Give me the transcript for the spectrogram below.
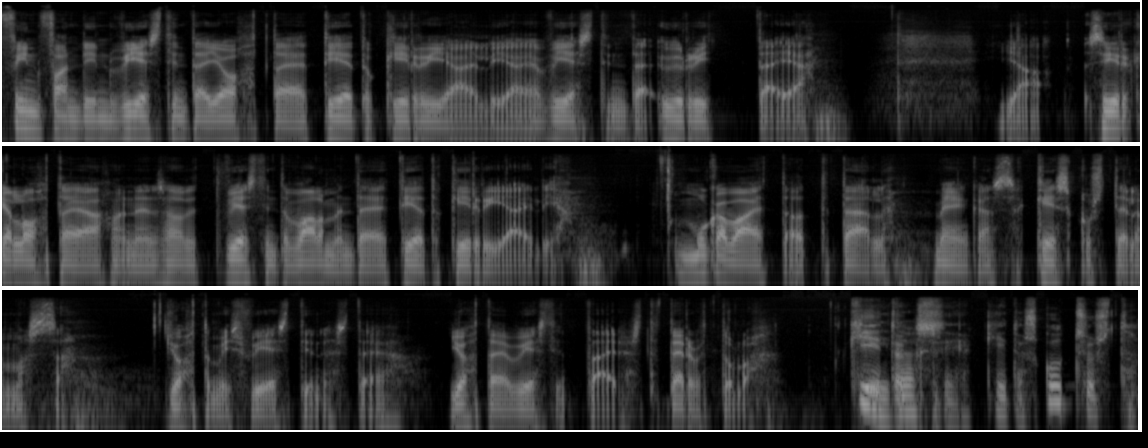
FinFundin viestintäjohtaja, tietokirjailija ja viestintäyrittäjä. Ja Sirke Lohtajahonen, sä olet viestintävalmentaja ja tietokirjailija. Mukavaa, että olette täällä meidän kanssa keskustelemassa johtamisviestinnästä ja johtajan viestintätaidosta. Tervetuloa. Kiitoksia. Kiitos kutsusta.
